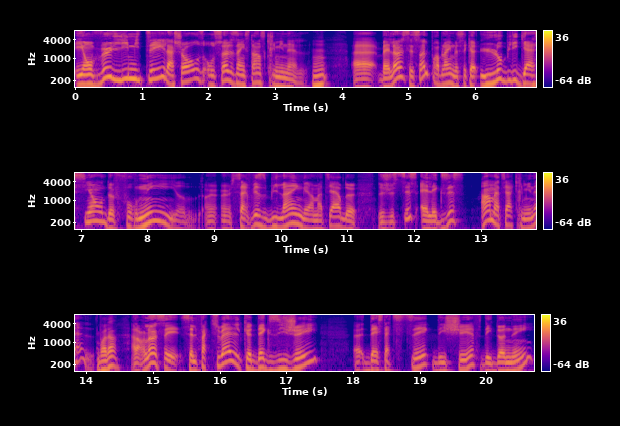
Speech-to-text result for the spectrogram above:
et on veut limiter la chose aux seules instances criminelles. Mm. Euh, ben là, c'est ça le problème, c'est que l'obligation de fournir un, un service bilingue en matière de, de justice, elle existe en matière criminelle. Voilà. Alors là, c'est le factuel que d'exiger euh, des statistiques, des chiffres, des données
